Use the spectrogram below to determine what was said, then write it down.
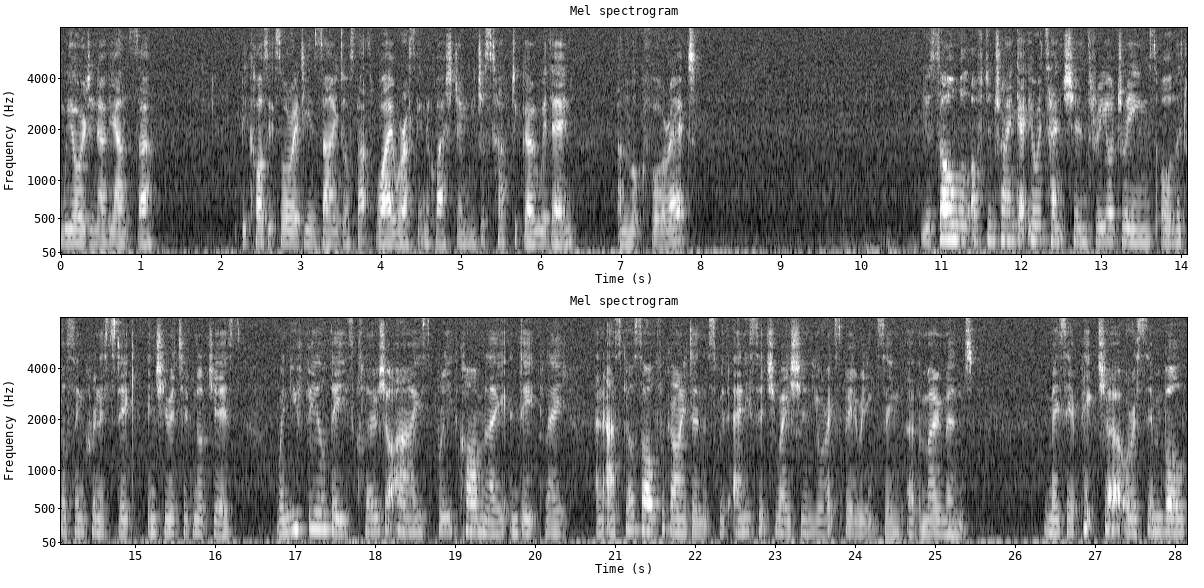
we already know the answer. Because it's already inside us, that's why we're asking the question. We just have to go within and look for it. Your soul will often try and get your attention through your dreams or little synchronistic intuitive nudges. When you feel these, close your eyes, breathe calmly and deeply, and ask your soul for guidance with any situation you're experiencing at the moment. You may see a picture or a symbol,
